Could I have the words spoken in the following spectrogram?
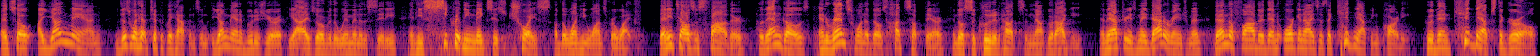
and so a young man, this is what typically happens. And a young man in Butajira, he eyes over the women of the city, and he secretly makes his choice of the one he wants for a wife. Then he tells his father, who then goes and rents one of those huts up there, in those secluded huts in Mount Gurage, and after he's made that arrangement, then the father then organizes a kidnapping party who then kidnaps the girl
